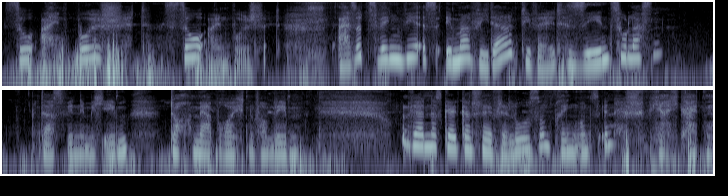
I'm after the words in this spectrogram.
So ein Bullshit. So ein Bullshit. Also zwingen wir es immer wieder, die Welt sehen zu lassen dass wir nämlich eben doch mehr bräuchten vom Leben. Und werden das Geld ganz schnell wieder los und bringen uns in Schwierigkeiten.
